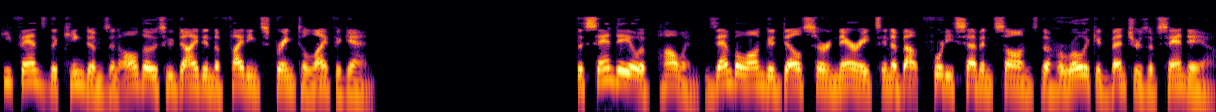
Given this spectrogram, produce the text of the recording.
He fans the kingdoms and all those who died in the fighting spring to life again. The Sandeo of Pawan, Zamboanga del Sur narrates in about 47 songs the heroic adventures of Sandeo.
